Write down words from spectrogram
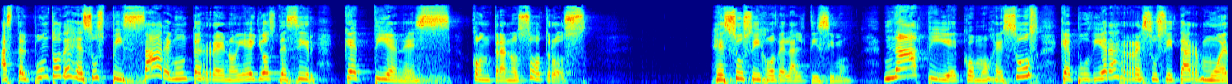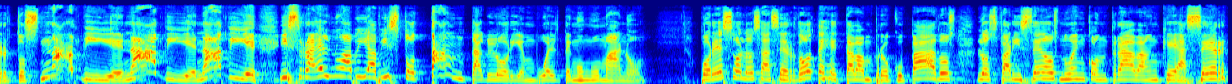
hasta el punto de Jesús pisar en un terreno y ellos decir, ¿qué tienes contra nosotros? Jesús, Hijo del Altísimo. Nadie como Jesús que pudiera resucitar muertos. Nadie, nadie, nadie. Israel no había visto tanta gloria envuelta en un humano. Por eso los sacerdotes estaban preocupados, los fariseos no encontraban qué hacer.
